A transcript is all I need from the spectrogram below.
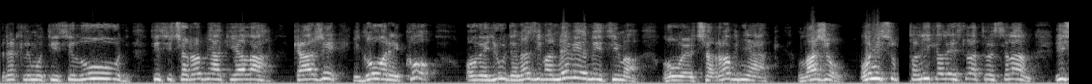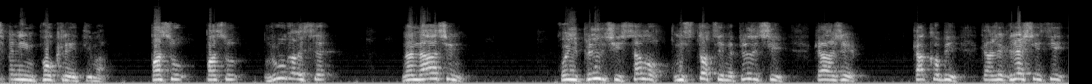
rekli mu ti si lud ti si čarobnjak. I Allah kaže i govore ko ove ljude naziva nevjernicima? Ovo je čarobnjak lažo oni su poslanika ali sallatu wasalam ispenim pokretima pa su, pa su rugali se na način koji priliči samo ni stoci ne priliči kaže kako bi kaže grešnici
